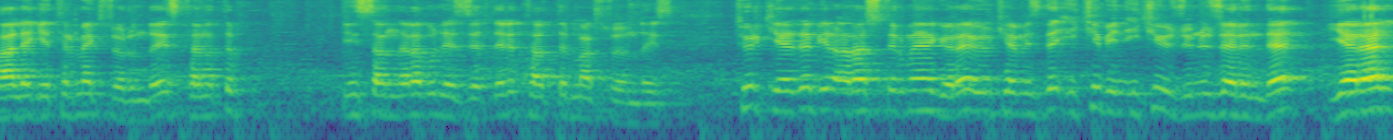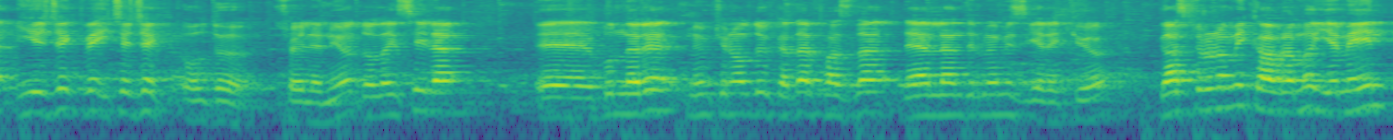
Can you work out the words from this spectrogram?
hale getirmek zorundayız. Tanıtıp insanlara bu lezzetleri tattırmak zorundayız. Türkiye'de bir araştırmaya göre ülkemizde 2200'ün üzerinde yerel yiyecek ve içecek olduğu söyleniyor. Dolayısıyla e, bunları mümkün olduğu kadar fazla değerlendirmemiz gerekiyor. Gastronomi kavramı yemeğin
